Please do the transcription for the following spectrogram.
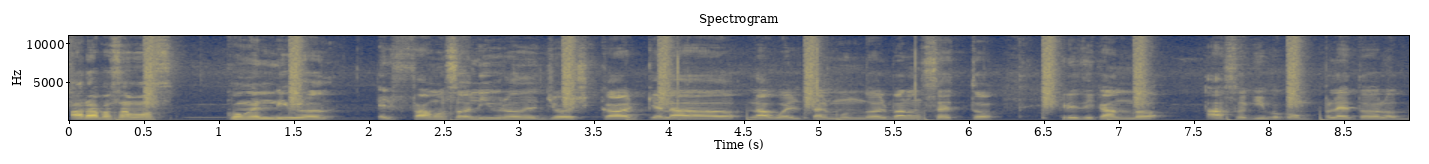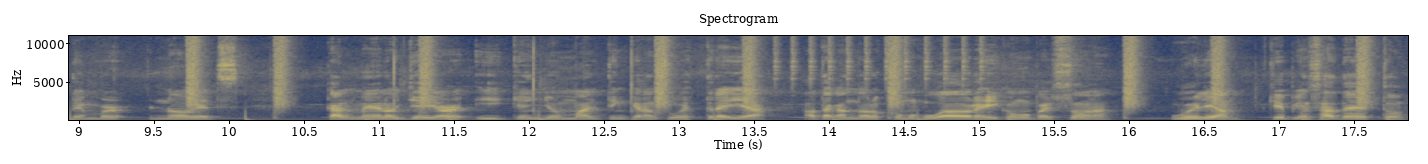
Ahora pasamos con el libro, el famoso libro de George Carl que le ha dado la vuelta al mundo del baloncesto, criticando a su equipo completo de los Denver Nuggets, Carmelo, JR y Ken John Martin, que eran sus estrellas, atacándolos como jugadores y como personas. William, ¿qué piensas de esto?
